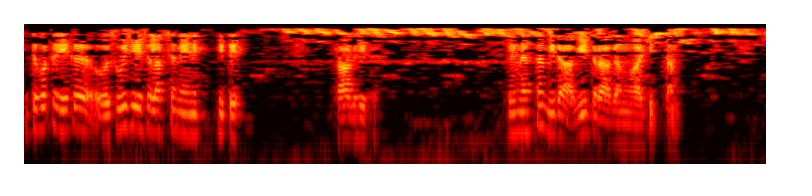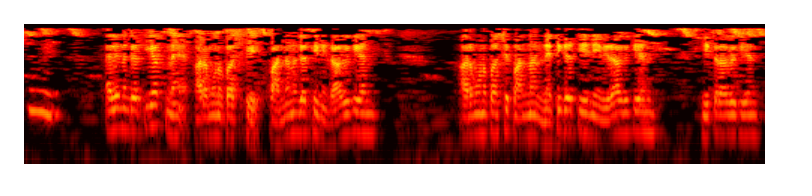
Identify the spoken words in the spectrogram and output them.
එතකොට ඒක සුවිශේෂ ලක්ෂණේනේ හිතේ. රාග හිත. එහෙම නැත්නම් විරා විතරාගං වාචිත්තං. ඇලෙන ගතියක් නැහැ. අරමුණ පස්සේ පන්නන ගතිය නිරාග කියන්නේ. අරමුණ පස්සේ පන්නන්න නැති ගතියනේ විරාග කියන්නේ. විතරාග කියන්නේ.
